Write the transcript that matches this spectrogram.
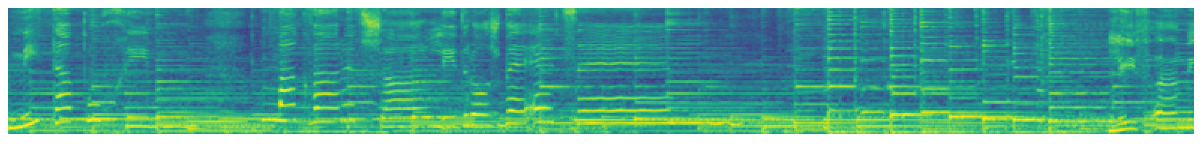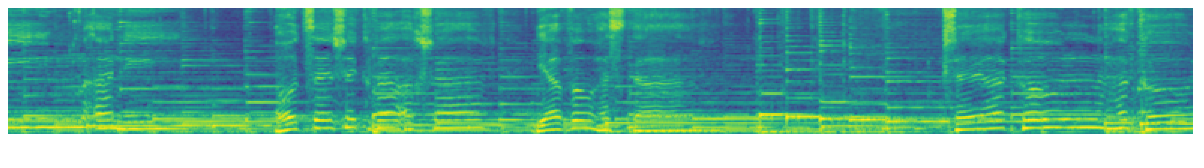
מתפוחים מה כבר אפשר לדרוש בעצם? לפעמים אני רוצה שכבר עכשיו יבוא הסתיו. כשהכל הכל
